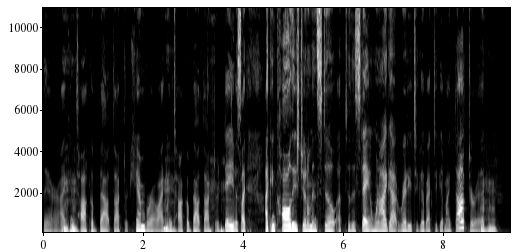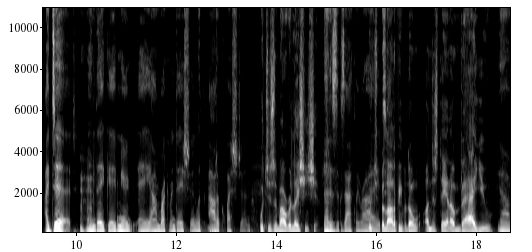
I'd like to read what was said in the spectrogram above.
there. I can mm-hmm. talk about Dr. Kimbrough. I can talk about Dr. Davis. Like I can call these gentlemen still up to this day. And when I got ready to go back to get my doctorate, I did, and they gave me a, um, recommendation without a question. which is about relationships. That is exactly right. which a lot of people don't understand or value Yeah.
